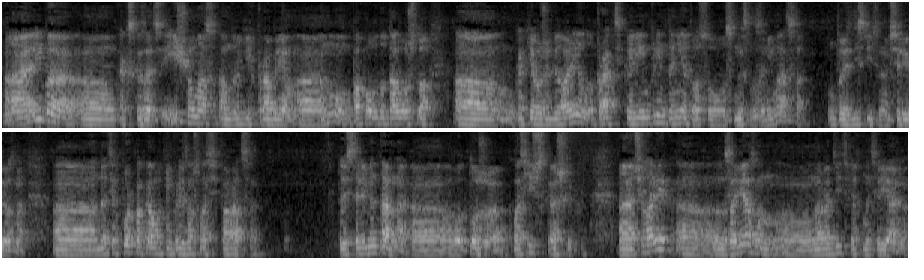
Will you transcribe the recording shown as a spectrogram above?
А, либо, э, как сказать, еще масса там других проблем. А, ну, по поводу того, что, а, как я уже говорил, практика реимпринта нет особого смысла заниматься. Ну, то есть, действительно, серьезно. А, до тех пор, пока вот не произошла сепарация. То есть элементарно, а, вот тоже классическая ошибка. А, человек а, завязан на родителях материально.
